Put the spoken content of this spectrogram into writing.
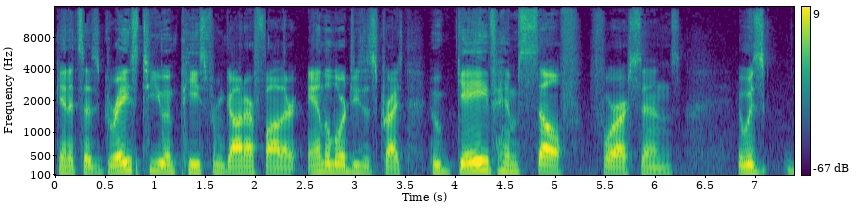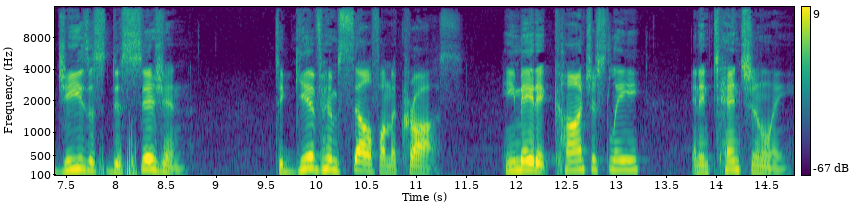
Again, it says, Grace to you and peace from God our Father and the Lord Jesus Christ, who gave himself for our sins. It was Jesus' decision to give himself on the cross. He made it consciously and intentionally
